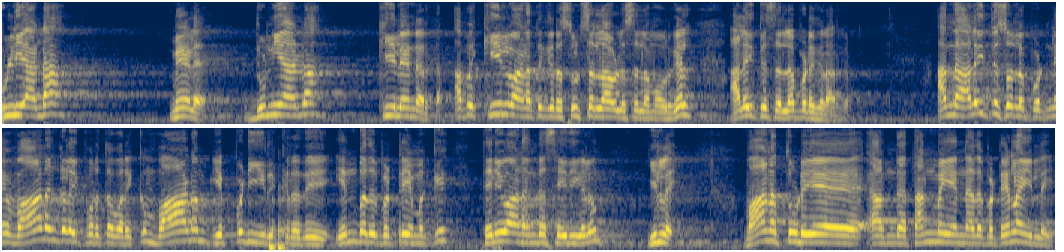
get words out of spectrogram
உள்ளியாண்டா மேலே. துனியாண்டா கீழேன்னு அர்த்தம். அப்போ கீழ் வானத்துக்கு ரசூல் சல்லா உள்ள அவர்கள் அழைத்து செல்லப்படுகிறார்கள். அந்த அழைத்து சொல்லப்பட்டனே வானங்களை பொறுத்த வரைக்கும் வானம் எப்படி இருக்கிறது என்பது பற்றி நமக்கு தெளிவான எந்த செய்திகளும் இல்லை. வானத்துடைய அந்த தன்மை என்ன அதை பற்றியெல்லாம் இல்லை.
